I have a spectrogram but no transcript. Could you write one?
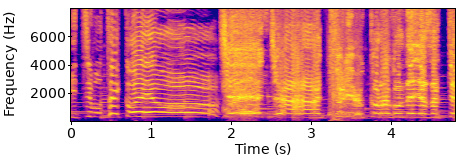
잊지 못할 거예요. 진짜 그리울 거라고 내 녀석들.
